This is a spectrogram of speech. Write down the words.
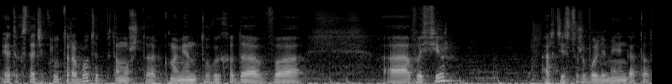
Это, кстати, круто работает, потому что к моменту выхода в, а, в эфир артист уже более-менее готов.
